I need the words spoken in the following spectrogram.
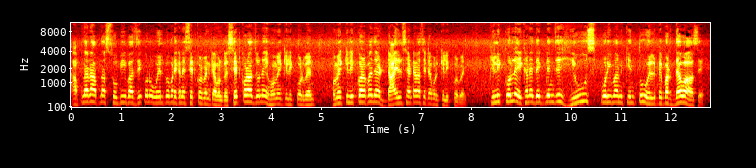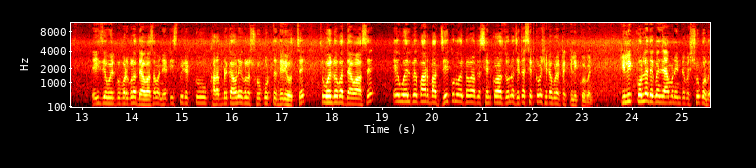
আপনারা আপনার ছবি বা যে কোনো ওয়েলপেপার এখানে সেট করবেন কেমন করে? সেট করার জন্য হোমে ক্লিক করবেন। হোমে ক্লিক করার পরে যে ডায়াল সেন্টার আছে সেটার উপর ক্লিক করবেন। ক্লিক করলে এখানে দেখবেন যে হিউজ পরিমাণ কিন্তু ওয়েলপেপার দেওয়া আছে। এই যে ওয়েলপেপারগুলো দেওয়া আছে আমার নেট স্পিড একটু খারাপের কারণে এগুলো শো করতে দেরি হচ্ছে। তো ওয়েলপেপার দেওয়া আছে। এই ওয়েলপেপার বা যে কোনো ওয়েলপেপার আপনি সেন্ড করার জন্য যেটা সেট করবেন সেটার উপর একটা ক্লিক করবেন। ক্লিক করলে দেখবেন যে এমন ইন্টারফেস শো করবে।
